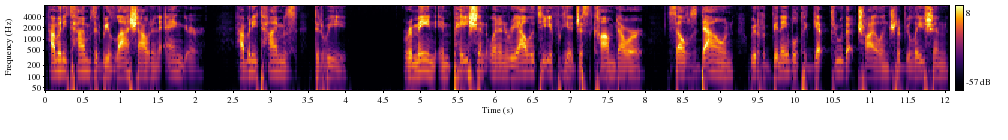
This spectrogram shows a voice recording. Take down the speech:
How many times did we lash out in anger? How many times did we remain impatient when in reality, if we had just calmed ourselves down, we would have been able to get through that trial and tribulation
